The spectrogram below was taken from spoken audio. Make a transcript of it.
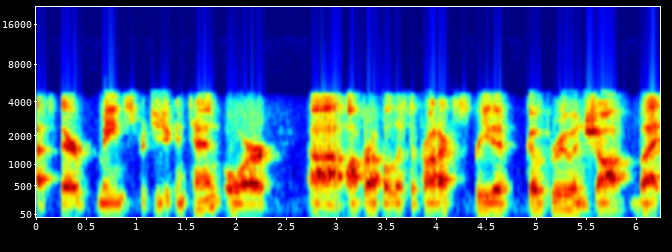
that's their main strategic intent, or offer up a list of products for you to go through and shop. But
